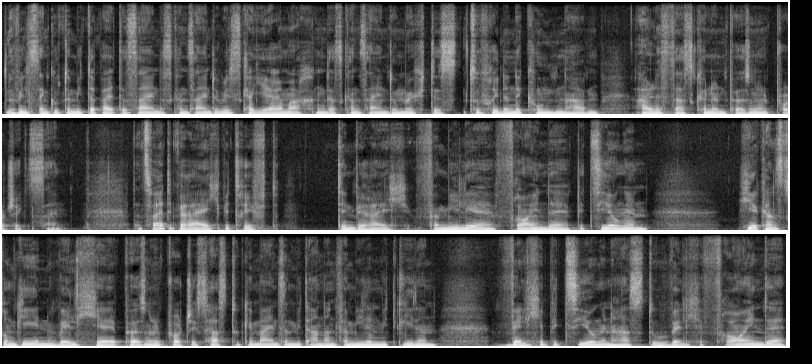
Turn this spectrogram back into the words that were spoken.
du willst ein guter Mitarbeiter sein, das kann sein, du willst Karriere machen, das kann sein, du möchtest zufriedene Kunden haben. Alles das können Personal Projects sein. Der zweite Bereich betrifft den Bereich Familie, Freunde, Beziehungen. Hier kann es darum gehen, welche Personal Projects hast du gemeinsam mit anderen Familienmitgliedern, welche Beziehungen hast du, welche Freunde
